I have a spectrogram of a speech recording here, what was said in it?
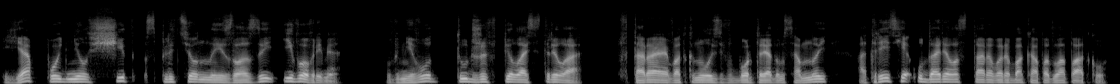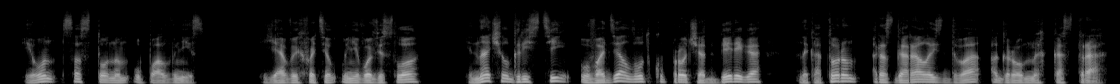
Я поднял щит, сплетенный из лозы, и вовремя. В него тут же впилась стрела. Вторая воткнулась в борт рядом со мной, а третья ударила старого рыбака под лопатку, и он со стоном упал вниз. Я выхватил у него весло и начал грести, уводя лодку прочь от берега, на котором разгоралось два огромных костра.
